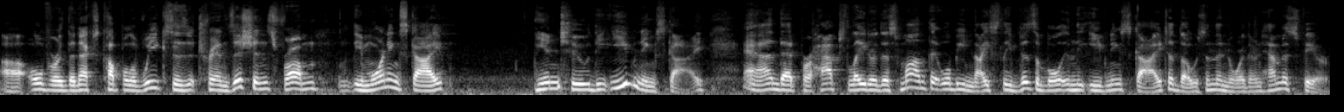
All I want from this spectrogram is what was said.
uh, over the next couple of weeks as it transitions from the morning sky into the evening sky, and that perhaps later this month it will be nicely visible in the evening sky to those in the northern hemisphere.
